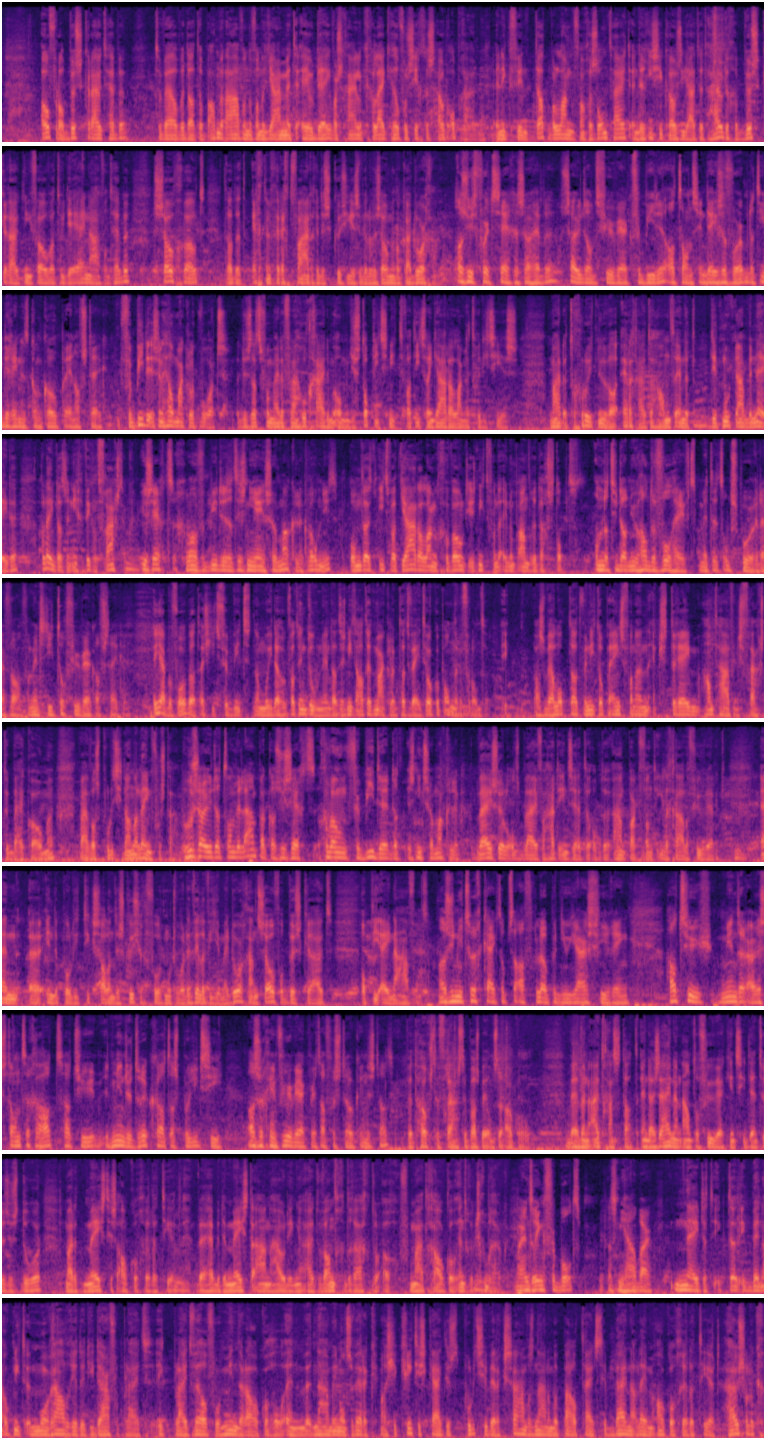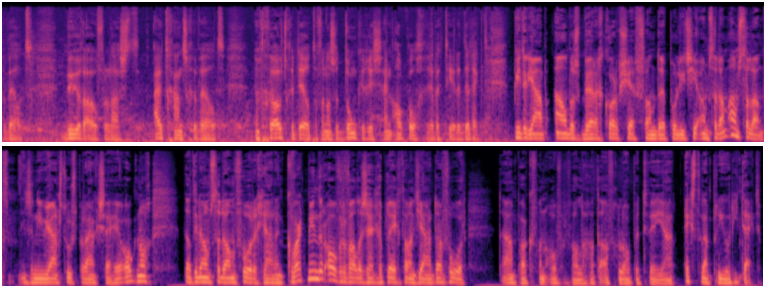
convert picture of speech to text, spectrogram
overal buskruid hebben. Terwijl we dat op andere avonden van het jaar met de EOD waarschijnlijk gelijk heel voorzichtig zouden opruimen. En ik vind dat belang van gezondheid en de risico's die uit het huidige buskruidniveau wat we die ene avond hebben, zo groot dat het echt een gerechtvaardige discussie is. Willen we zo met elkaar doorgaan. Als u het voor het zeggen zou hebben, zou u dan het vuurwerk verbieden? Althans in deze vorm, dat iedereen het kan kopen en afsteken? Verbieden is een heel makkelijk woord. Dus dat is voor mij de vraag, hoe ga je ermee om? Je stopt iets niet, wat iets van jarenlange traditie is. Maar het groeit nu wel erg uit de hand en het, dit moet naar beneden. Alleen dat is een ingewikkeld vraagstuk. U zegt gewoon verbieden, dat is niet eens zo makkelijk. Waarom niet? Omdat iets wat jarenlang gewoond is niet van de een op de andere dag stopt. Omdat u dan nu handen vol heeft met het opsporen daarvan. Van mensen die toch vuurwerk afsteken. Ja, bijvoorbeeld. Als je iets verbiedt, dan moet je daar ook wat in doen. En dat is niet altijd makkelijk. Dat weten we ook op andere fronten. Ik pas wel op dat we niet opeens van een extreem handhavingsvraagstuk bij komen. Waar we als politie dan alleen voor staan. Hoe zou je dat dan willen aanpakken als u zegt gewoon verbieden, dat is niet zo makkelijk? Wij zullen ons blijven hard inzetten op de aanpak van het illegale vuurwerk. En uh, in de politiek zal een discussie gevoerd moeten worden. Willen we hiermee doorgaan? Zoveel buskruid op die ene avond. Als u nu terugkijkt op de afgelopen nieuwjaarsviering... had u minder arrestanten gehad? Had u het minder druk gehad als politie... als er geen vuurwerk werd afgestoken in de stad? Het hoogste vraagstuk was bij ons de alcohol. We hebben een uitgaansstad en daar zijn een aantal vuurwerkincidenten dus door... maar het meeste is alcoholgerelateerd. We hebben de meeste aanhoudingen uit wandgedrag... door overmatig alcohol- en drugsgebruik. Maar een drinkverbod, dat is niet haalbaar? Nee, dat, ik, dat, ik ben ook niet een moraalridder die daarvoor pleit. Ik pleit wel voor minder alcohol en met name in ons werk. Als je kritisch kijkt, is het politiewerk s'avonds na een bepaald tijdstip... bijna alleen maar alcohol gerelateerd. Huiselijk geweld, burenoverlast, uitgaansgeweld. Een groot gedeelte van als het donker is zijn alcoholgerelateerde delicten. Pieter Jaap Albersberg, korpschef van de politie Amsterdam-Amsteland. In zijn nieuwjaarstoespraak zei hij ook nog dat in Amsterdam vorig jaar een kwart minder overvallen zijn gepleegd dan het jaar daarvoor. De aanpak van overvallen had de afgelopen twee jaar extra prioriteit.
